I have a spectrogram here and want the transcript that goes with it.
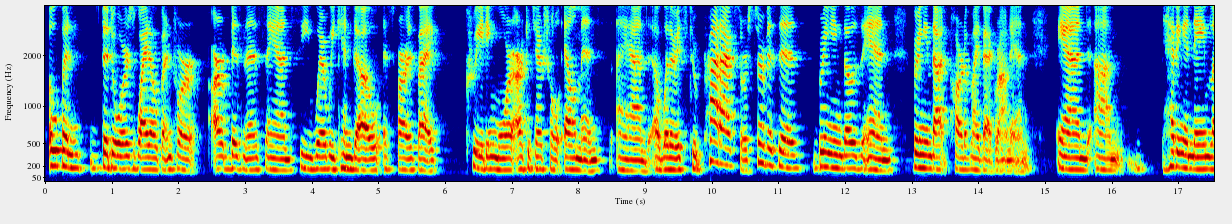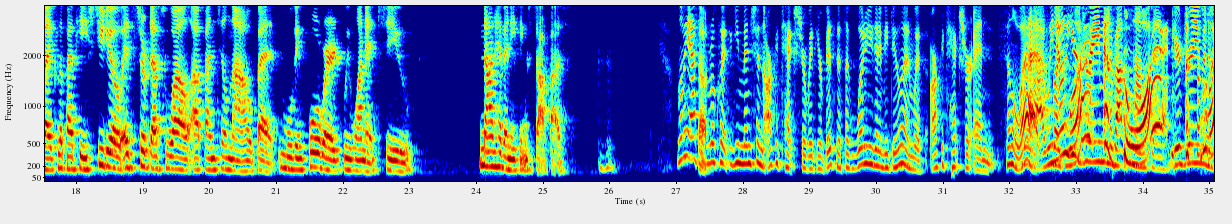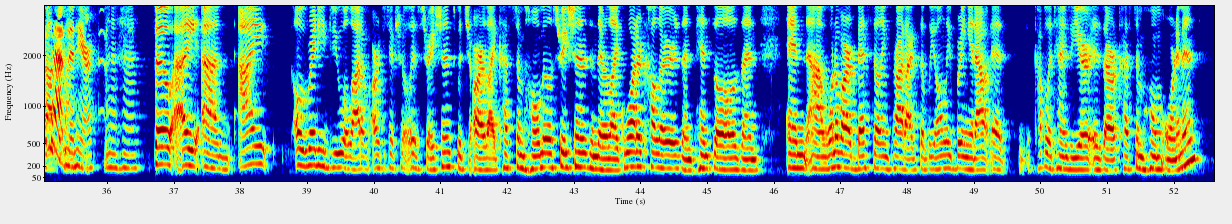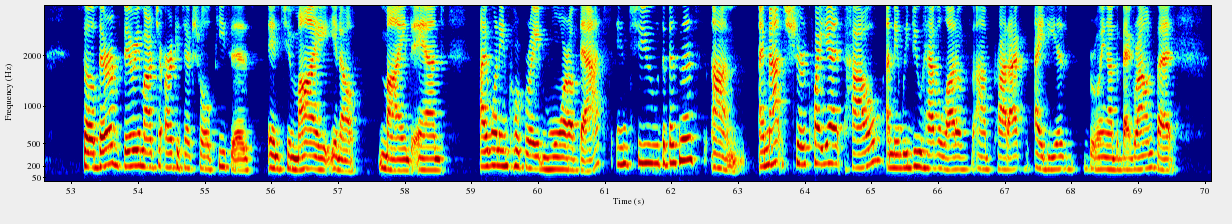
open the doors wide open for our business and see where we can go as far as like creating more architectural elements and uh, whether it's through products or services bringing those in bringing that part of my background in and um, having a name like Le Papier Studio, it served us well up until now. But moving forward, we wanted to not have anything stop us. Mm-hmm. Let me ask so. you real quick. You mentioned the architecture with your business. Like, what are you going to be doing with architecture and silhouette? Yeah, we like, know you're dreaming about something. you're dreaming What's about happening something. here. Uh-huh. So I, um, I already do a lot of architectural illustrations, which are like custom home illustrations, and they're like watercolors and pencils and and uh, one of our best-selling products that we only bring it out at a couple of times a year is our custom home ornaments. So they're very much architectural pieces into my, you know, mind, and I want to incorporate more of that into the business. Um, I'm not sure quite yet how. I mean, we do have a lot of um, product ideas brewing on the background, but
